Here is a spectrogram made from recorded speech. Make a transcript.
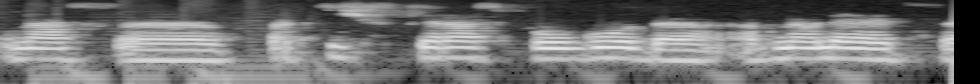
У нас э, практически раз в полгода обновляется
